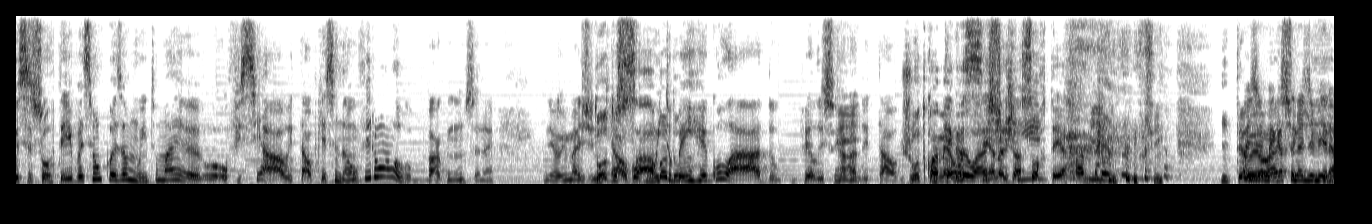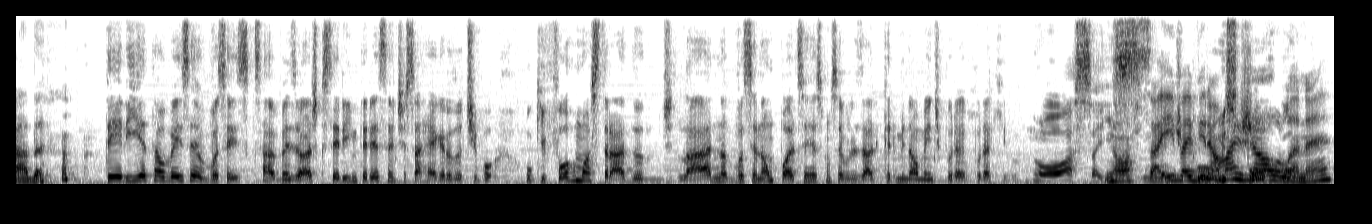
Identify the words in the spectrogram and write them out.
esse sorteio vai ser uma coisa muito mais eh, oficial e tal, porque senão vira uma bagunça, né? Eu imagino Todo que é algo sábado- muito bem regulado pelo Sim. Estado e tal. Junto com a Então, Mega Sena já que- sorteia a família. Sim. Então Mas eu a Mega Sena de que virada. Teria, talvez, eh, vocês que sabem, mas eu acho que seria interessante essa regra do tipo, o que for mostrado de lá, você não pode ser responsabilizado criminalmente por, por aquilo. Nossa, aí Nossa, sim, aí vai tipo, virar uma expurgo. jaula, né?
